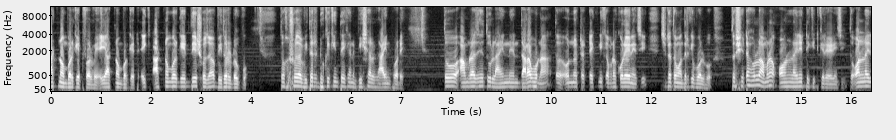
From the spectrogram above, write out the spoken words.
আট নম্বর গেট পড়বে, এই আট নম্বর গেট এই আট নম্বর গেট দিয়ে সোজা ভিতরে ঢুকবো। তো সোজা ভিতরে ঢুকে কিন্তু এখানে বিশাল লাইন পড়ে। তো আমরা যেহেতু লাইনে দাঁড়াবো না, তো অন্য একটা টেকনিক আমরা করে এনেছি, সেটা তোমাদেরকে বলব। তো সেটা হলো আমরা অনলাইনে টিকিট কেটে এনেছি। তো অনলাইন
